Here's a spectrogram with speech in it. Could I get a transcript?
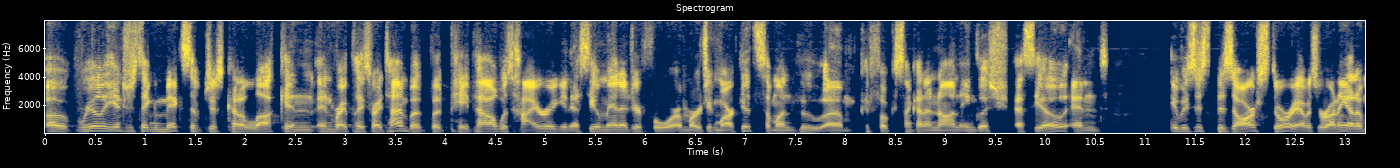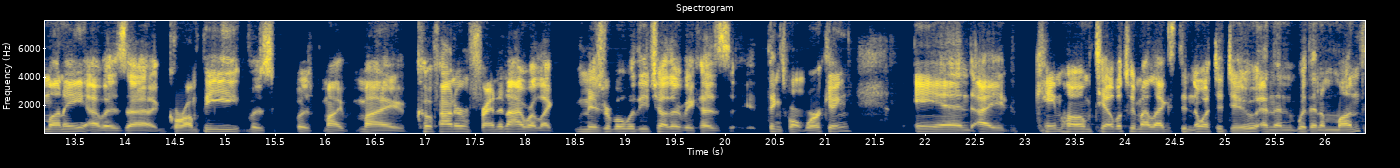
a really interesting mix of just kind of luck and, and right place, right time. But but PayPal was hiring an SEO manager for emerging markets, someone who um, could focus on kind of non-English SEO, and it was this bizarre story. I was running out of money. I was uh, grumpy. Was was my my co-founder and friend and I were like miserable with each other because things weren't working. And I came home, tail between my legs, didn't know what to do. And then within a month,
